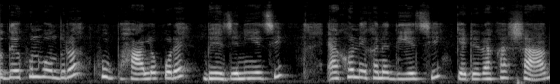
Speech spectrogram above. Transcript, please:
তো দেখুন বন্ধুরা, খুব ভালো করে ভেজে নিয়েছি। এখন এখানে দিয়েছি কেটে রাখা শাক।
